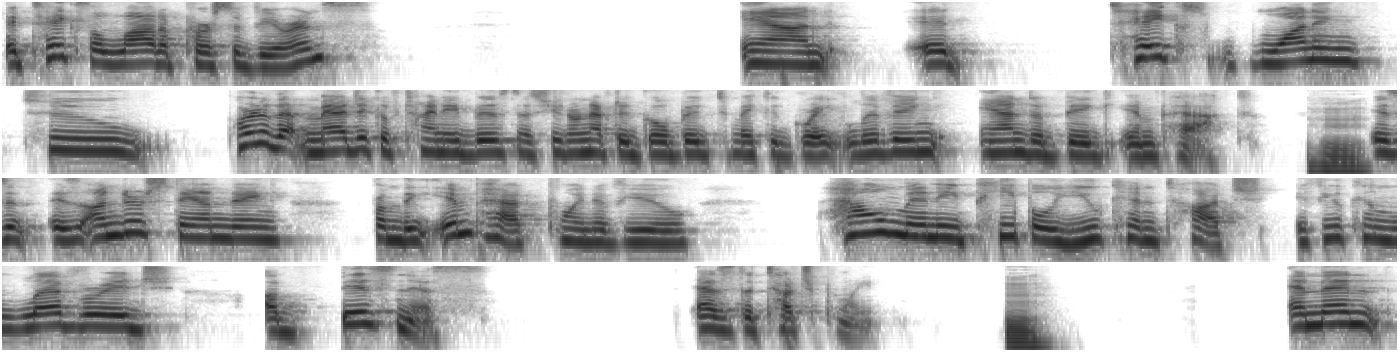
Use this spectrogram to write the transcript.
it takes a lot of perseverance and it takes wanting to part of that magic of tiny business you don't have to go big to make a great living and a big impact Mhm. is it is understanding from the impact point of view how many people you can touch if you can leverage a business as the touch point Hmm. and then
